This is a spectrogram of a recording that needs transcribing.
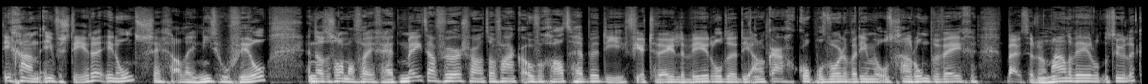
Die gaan investeren in ons, zeggen alleen niet hoeveel. En dat is allemaal vanwege het metaverse, waar we het al vaak over gehad hebben. Die virtuele werelden die aan elkaar gekoppeld worden, waarin we ons gaan rondbewegen. Buiten de normale wereld natuurlijk.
